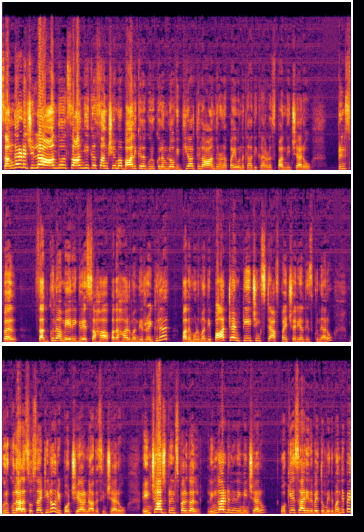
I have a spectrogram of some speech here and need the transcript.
సంగారెడ్డి జిల్లా ఆందోళ్ సాంఘిక సంక్షేమ బాలికల గురుకులంలో విద్యార్థుల ఆందోళనపై ఉన్నతాధికారులు స్పందించారు. ప్రిన్సిపల్ సద్గుణ మేరీ గ్రేస్ సహా పదహారు మంది రెగ్యులర్ పదమూడు మంది పార్ట్ టైం టీచింగ్ స్టాఫ్ పై చర్యలు తీసుకున్నారు. గురుకులాల సొసైటీలో రిపోర్ట్ చేయాలని ఆదేశించారు. ఇన్ఛార్జ్ ప్రిన్సిపల్గా లింగారెడ్డిని నియమించారు. ఒకేసారి ఇరవై తొమ్మిది మందిపై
